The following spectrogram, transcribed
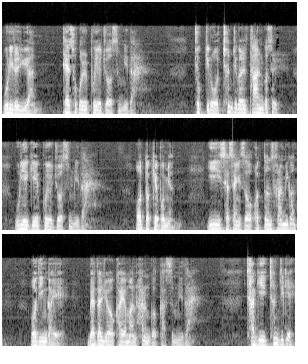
우리를 위한 대속을 보여주었습니다. 죽기로 천직을 다한 것을 우리에게 보여주었습니다. 어떻게 보면 이 세상에서 어떤 사람이건 어딘가에 매달려 가야만 하는 것 같습니다. 자기 천직에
